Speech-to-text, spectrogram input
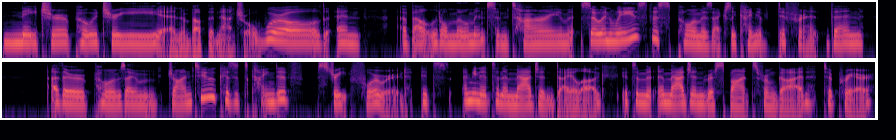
nature poetry and about the natural world and about little moments in time. So, in ways, this poem is actually kind of different than other poems I'm drawn to because it's kind of straightforward. It's, I mean, it's an imagined dialogue, it's an imagined response from God to prayer.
